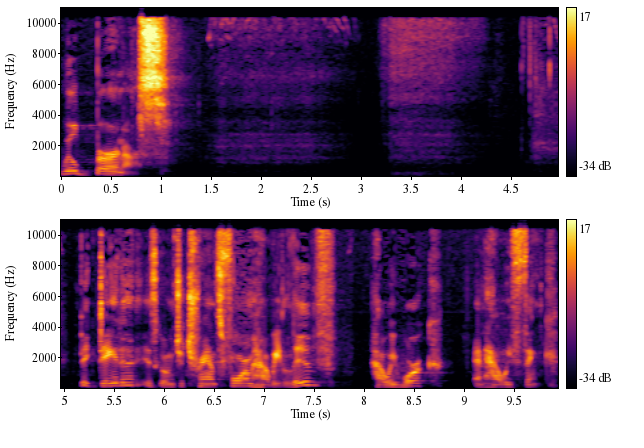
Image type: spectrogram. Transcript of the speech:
will burn us. Big data is going to transform how we live, how we work, and how we think.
